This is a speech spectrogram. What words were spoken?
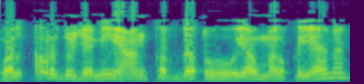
والأرض جميعا قبضته يوم القيامة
